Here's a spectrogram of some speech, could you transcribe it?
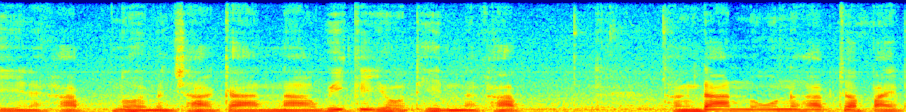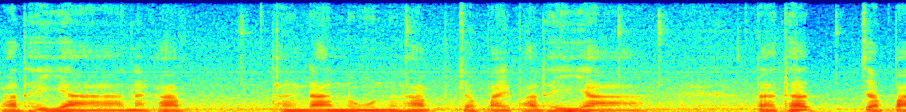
ดีๆนะครับ หน่วยบัญชาการนาวิกโยธินนะครับ ทางด้านนู้นนะครับจะไปพัทยานะครับ ทางด้านนู้นนะครับ จะไปพัทยา แต่ถ้าจะไป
